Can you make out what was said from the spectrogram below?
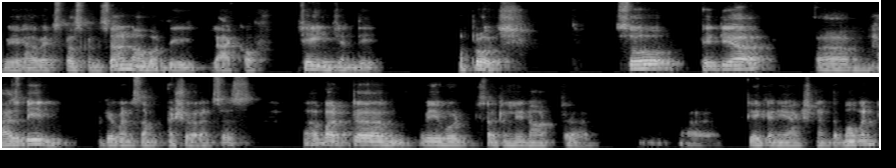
We have expressed concern over the lack of change in the approach. So India um, has been given some assurances, uh, but um, we would certainly not uh, uh, take any action at the moment.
